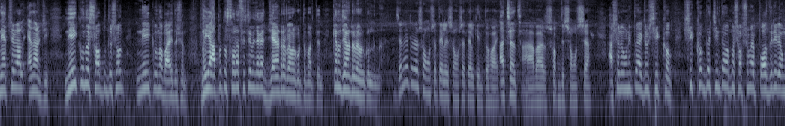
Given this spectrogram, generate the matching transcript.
ন্যাচারাল এনার্জি নেই কোনো শব্দ দূষণ নেই কোনো বায়ু দূষণ। ভাইয়া আপনি তো সোলার সিস্টেমের জায়গায় জেনারেটর ব্যবহার করতে পারতেন। কেন জেনারেটর ব্যবহার করলেন না? জেনারেটরের সমস্যা তেলের সমস্যা তেল কিনতে হয়। আচ্ছা আচ্ছা। আবার শব্দের সমস্যা। আসলে উনি তো একজন শিক্ষক। শিক্ষকদের চিন্তা ভাবনা সবসময় পজিটিভ এবং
